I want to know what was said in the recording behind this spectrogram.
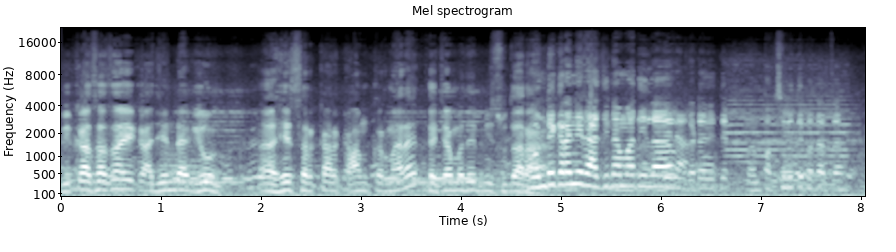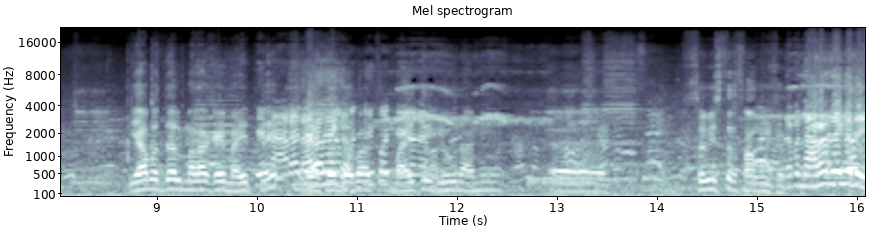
विकासाचा एक अजेंडा घेऊन हे सरकार काम करणार आहे त्याच्यामध्ये मी सुद्धा राहणार. राजीनामा दिला गटनेते पक्षनेते पदाचा? याबद्दल मला काही माहीत नाही. माहिती घेऊन आम्ही सविस्तर सांगू शकतो. नाराज आहे का ते?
